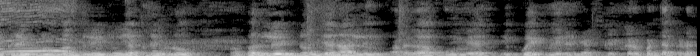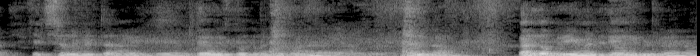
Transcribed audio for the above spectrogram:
ఎక్కడెక్కడో గంతులేయటం ఎక్కడెక్కడో పరులేయటం జనాలు అనగా భూమి మీద ఎక్కువైపోయారు ఎక్కడ పడితే అక్కడ హెచ్చలు అయిపోయారు దేవుని స్తోత్రం చెప్పండి. కనుక కనుక ప్రియమంటే దేవుని బిడ్డలారా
